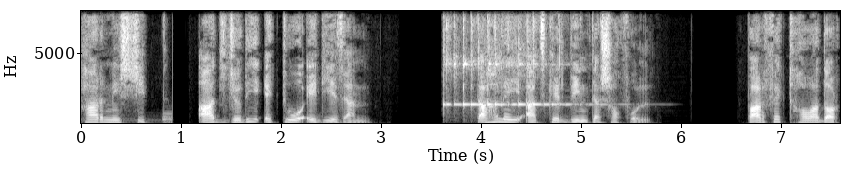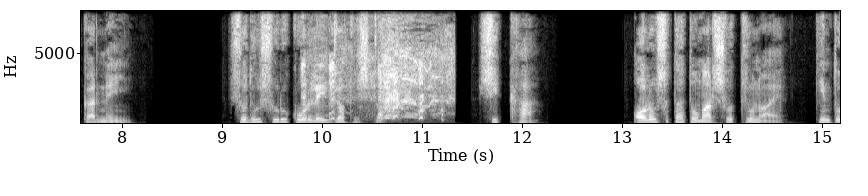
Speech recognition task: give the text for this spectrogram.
হার নিশ্চিত। আজ যদি একটুও এগিয়ে যান, তাহলেই আজকের দিনটা সফল। পারফেক্ট হওয়া দরকার নেই। শুধু শুরু করলেই যথেষ্ট। শিক্ষা। অলসতা তোমার শত্রু নয়, কিন্তু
